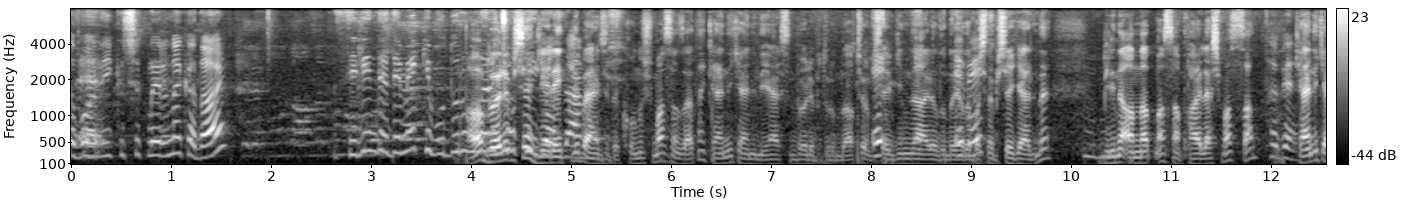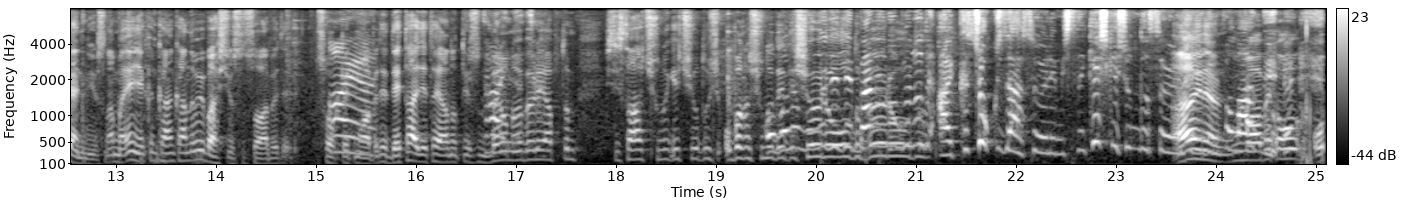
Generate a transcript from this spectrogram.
Sabahın ilk ışıklarına kadar. Selin de demek ki bu durumları Ama böyle çok bir şey iyi gerekli gözlemlemiş. bence de. Konuşmazsan zaten kendi kendini yersin böyle bir durumda. Atıyorum E, sevgilinden ayrıldığında ya da evet. başına bir şey geldiğinde birine anlatmazsan, paylaşmazsan Tabii. kendi kendini yiyorsun. Ama en yakın kankanla bir başlıyorsun sohbete, sohbet Aynen. muhabbete. Detay detay anlatıyorsun. Ben Detay onu böyle detay. yaptım. İşte saat şunu geçiyordu. O bana şunu O bana dedi, bunu şöyle dedi, oldu, ben böyle ona oldu. de- Ay kız çok güzel söylemişsin. Keşke şunu da söyleseydin Aynen falan muhabbet diye. o,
